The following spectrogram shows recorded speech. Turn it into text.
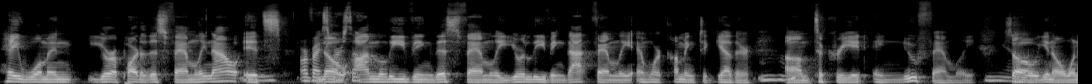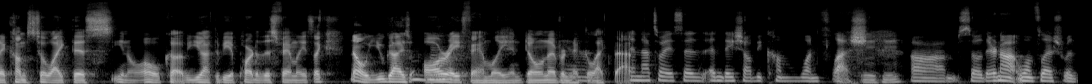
hey woman you're a part of this family now it's Or vice no versa. i'm leaving this family you're leaving that family and we're coming together um, to create a new family so you know when it comes to like this you know oh you have to be a part of this family it's like no you guys are a family and don't ever neglect that And that's why it says, and they shall become one flesh. Mm-hmm. Um, so they're not one flesh with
